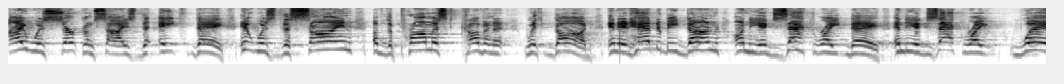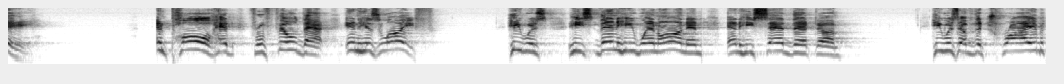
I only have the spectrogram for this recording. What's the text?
I was circumcised the eighth day. It was the sign of the promised covenant with God, and it had to be done on the exact right day and the exact right way. And Paul had fulfilled that in his life. He was, he's, then he went on and, and he said that. Uh, He was of the tribe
